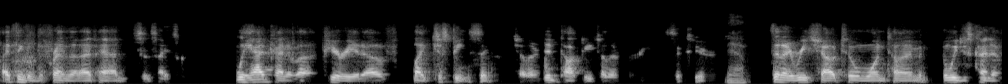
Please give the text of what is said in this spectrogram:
I think of the friend that I've had since high school. We had kind of a period of like just being sick of each other, didn't talk to each other for six years. Yeah. Then I reached out to him one time and, and we just kind of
